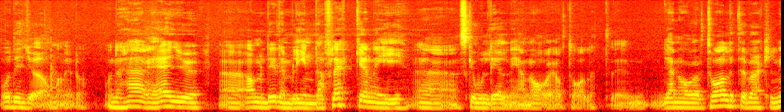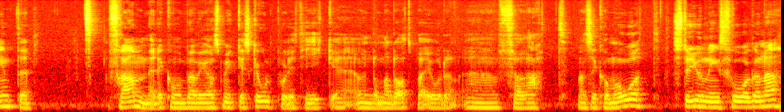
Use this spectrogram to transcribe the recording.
Och det gör man idag. Och det här är ju eh, ja, men det är den blinda fläcken i eh, skoldelen i januariavtalet. Eh, januariavtalet är verkligen inte framme. Det kommer behöva göras mycket skolpolitik eh, under mandatperioden eh, för att man ska komma åt styrningsfrågorna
